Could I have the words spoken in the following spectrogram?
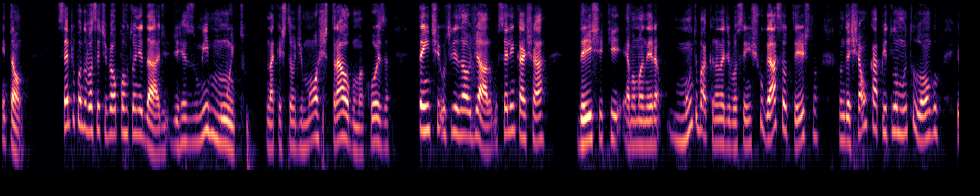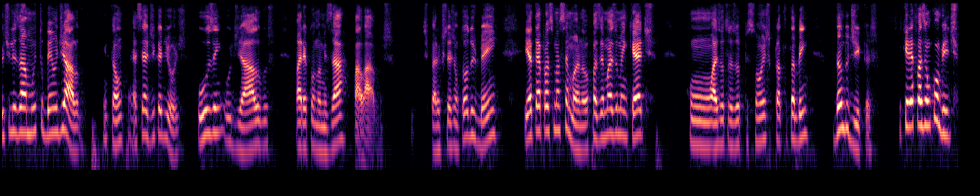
Então, sempre quando você tiver a oportunidade de resumir muito na questão de mostrar alguma coisa, tente utilizar o diálogo. Se ele encaixar, deixe que é uma maneira muito bacana de você enxugar seu texto, não deixar um capítulo muito longo e utilizar muito bem o diálogo. Então, essa é a dica de hoje. Usem o diálogos para economizar palavras. Espero que estejam todos bem e até a próxima semana. Eu vou fazer mais uma enquete com as outras opções para estar também dando dicas. E queria fazer um convite.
